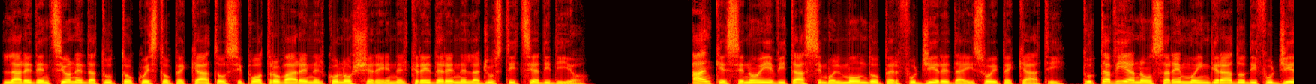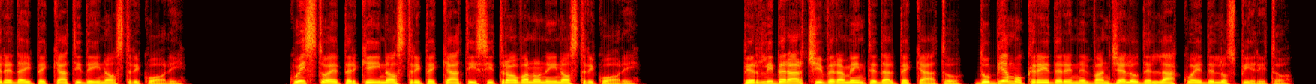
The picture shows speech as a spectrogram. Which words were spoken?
la redenzione da tutto questo peccato si può trovare nel conoscere e nel credere nella giustizia di Dio. Anche se noi evitassimo il mondo per fuggire dai suoi peccati, tuttavia non saremmo in grado di fuggire dai peccati dei nostri cuori. Questo è perché i nostri peccati si trovano nei nostri cuori. Per liberarci veramente dal peccato, dobbiamo credere nel Vangelo dell'acqua e dello Spirito.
